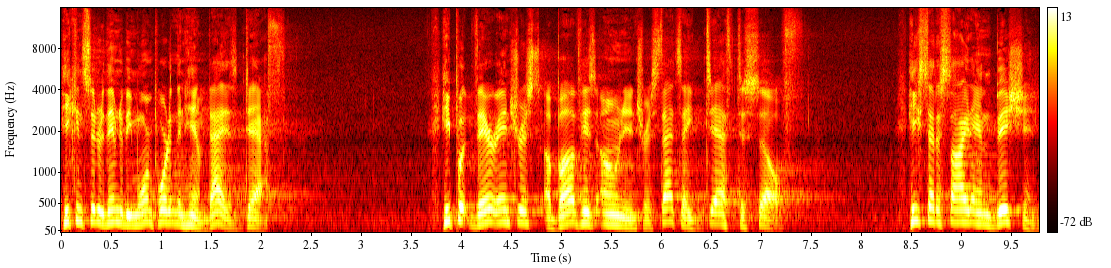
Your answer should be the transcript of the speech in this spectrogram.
He considered them to be more important than him. That is death. He put their interests above his own interests. That's a death to self. He set aside ambition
